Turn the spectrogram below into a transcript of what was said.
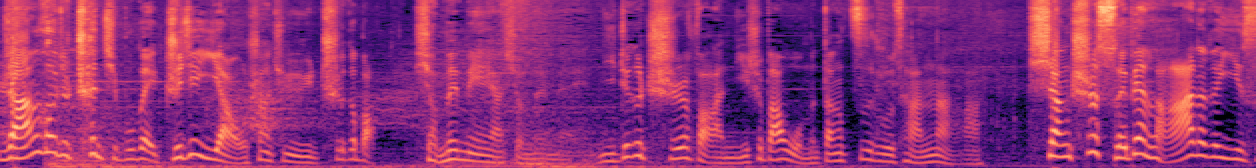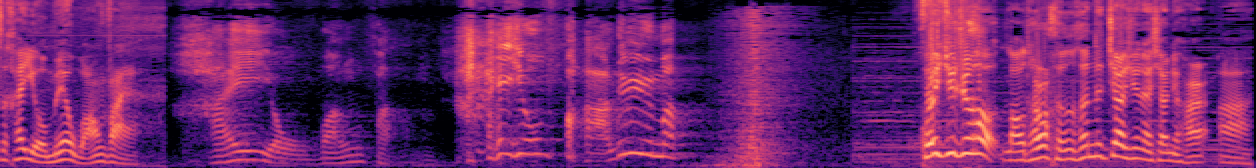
然后就趁其不备，直接咬上去吃了个饱。小妹妹呀，小妹妹，你这个吃法，你是把我们当自助餐了啊？想吃随便拿，那个意思还有没有王法呀？还有王法？还有法律吗？回去之后，老头狠狠地教训了小女孩啊！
